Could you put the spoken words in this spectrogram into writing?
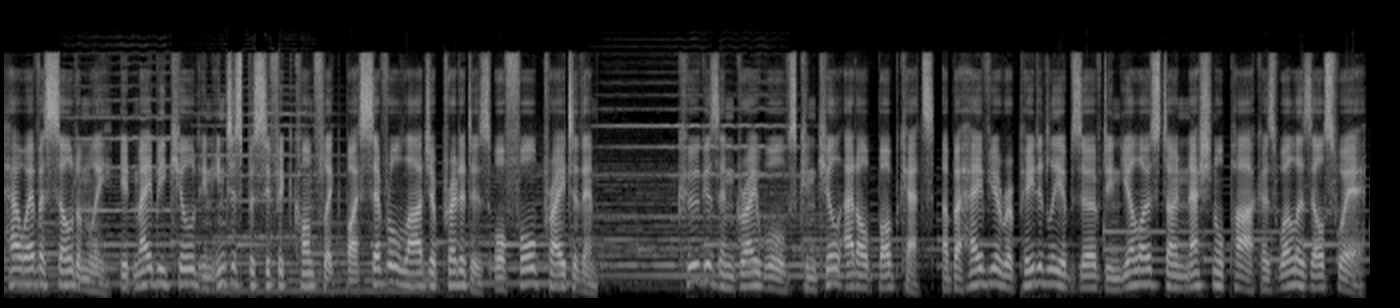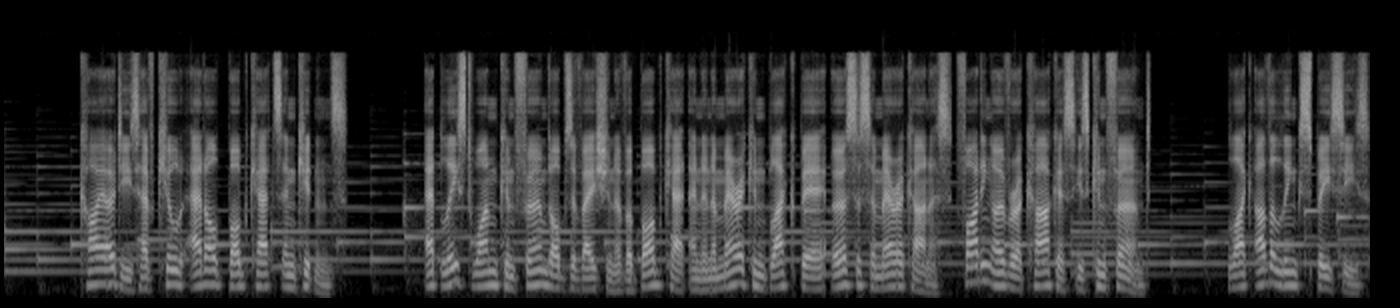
However seldomly, it may be killed in interspecific conflict by several larger predators or fall prey to them. Cougars and gray wolves can kill adult bobcats, a behavior repeatedly observed in Yellowstone National Park as well as elsewhere. Coyotes have killed adult bobcats and kittens. At least one confirmed observation of a bobcat and an American black bear Ursus americanus fighting over a carcass is confirmed. Like other lynx species,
